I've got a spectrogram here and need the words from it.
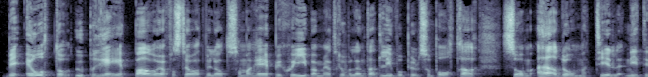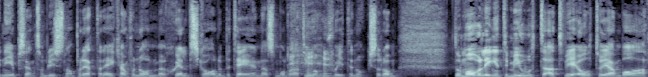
vi återupprepar och jag förstår att vi låter som en repig skiva men jag tror väl inte att Liverpool-supportrar som är de till 99% som lyssnar på detta, det är kanske någon med självskadebeteende som har dragit igång skiten också. De, de har väl inget emot att vi återigen bara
